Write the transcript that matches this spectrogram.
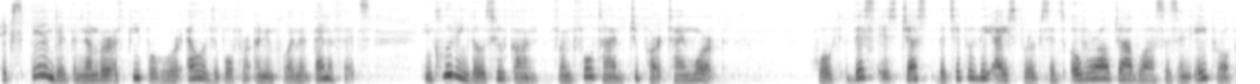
expanded the number of people who are eligible for unemployment benefits, including those who've gone from full-time to part-time work. Quote, this is just the tip of the iceberg since overall job losses in April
